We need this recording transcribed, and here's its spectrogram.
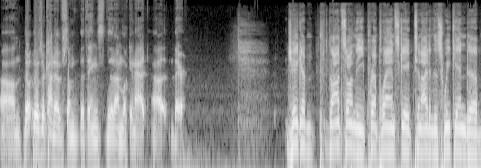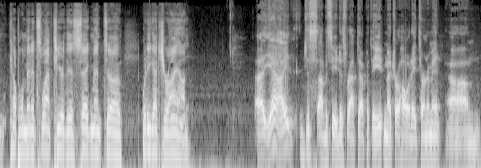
um, th- those are kind of some of the things that I'm looking at uh, there. Jacob, thoughts on the prep landscape tonight and this weekend? A uh, couple of minutes left here this segment. Uh, what do you got your eye on? Uh, yeah, I just obviously just wrapped up with the Metro Holiday Tournament. Um,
